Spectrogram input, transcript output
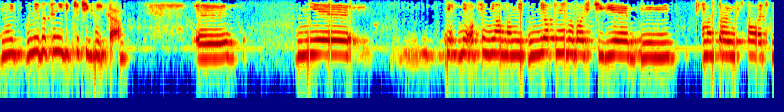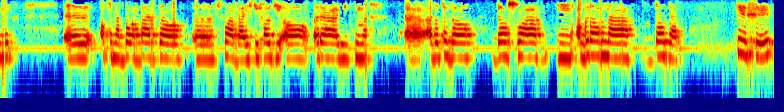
nie, nie docenili przeciwnika. Nie, nie, nie oceniono, nie, nie oceniono właściwie mm, nastrojów społecznych. E, Ocena była bardzo e, słaba, jeśli chodzi o realizm, e, a do tego doszła mm, ogromna doza pychy,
